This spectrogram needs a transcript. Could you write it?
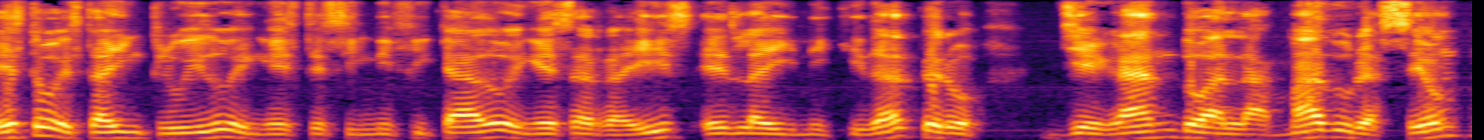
Esto está incluido en este significado, en esa raíz, es la iniquidad, pero llegando a la maduración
